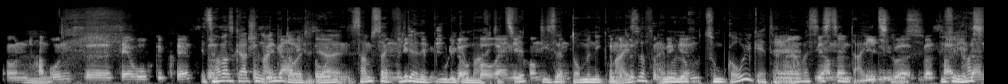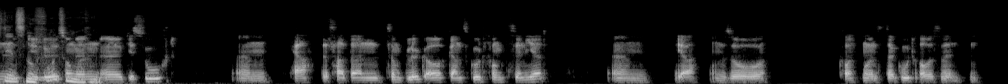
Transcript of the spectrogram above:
und mhm. haben uns äh, sehr hoch gepresst. Jetzt haben wir es gerade schon angedeutet, so ja. Samstag wieder eine Bude gemacht. Jetzt wird dieser Dominik Meisel auf einmal noch zum Goalgetter. Ja. Was ist denn da jetzt los? Über, über Wie viel hast du jetzt noch vorzumachen? Äh, gesucht. Ähm, ja, das hat dann zum Glück auch ganz gut funktioniert. Ähm, ja, und so konnten wir uns da gut rauswinden.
